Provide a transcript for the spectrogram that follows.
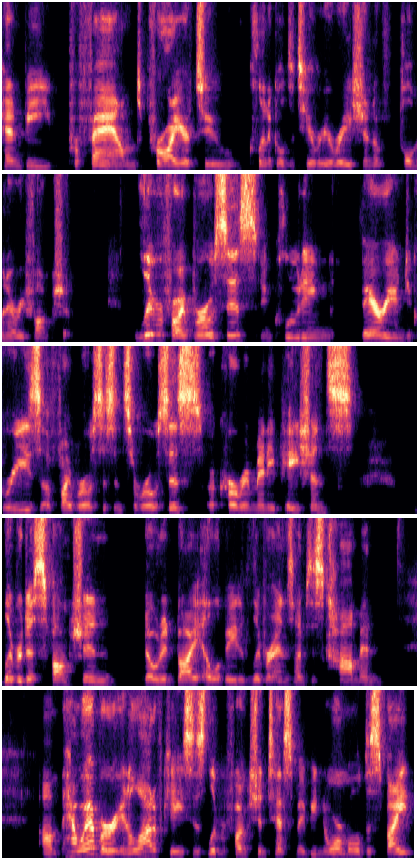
can be profound prior to clinical deterioration of pulmonary function. Liver fibrosis, including varying degrees of fibrosis and cirrhosis, occur in many patients. Liver dysfunction, noted by elevated liver enzymes, is common. Um, however, in a lot of cases, liver function tests may be normal despite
